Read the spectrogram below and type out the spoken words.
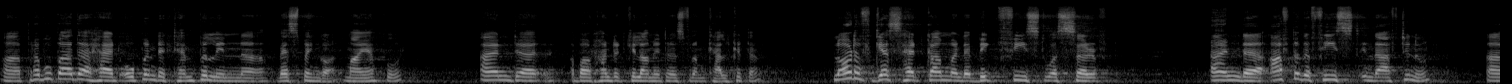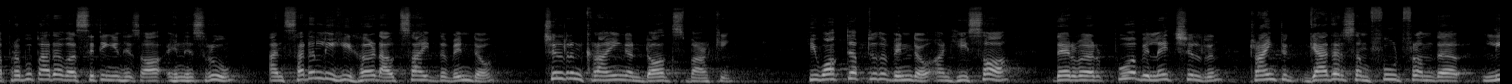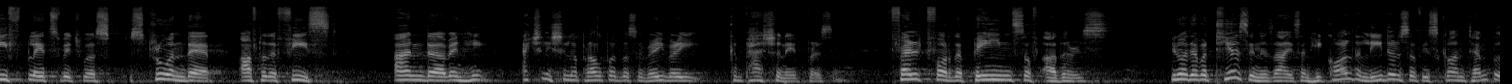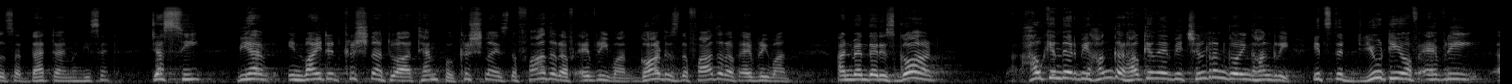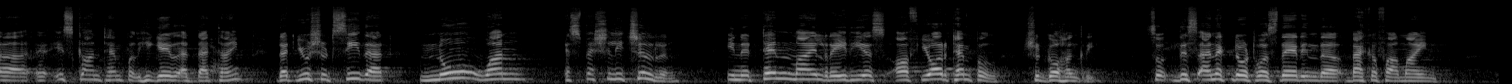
Uh, Prabhupada had opened a temple in uh, West Bengal, Mayapur, and uh, about 100 kilometers from Calcutta. A lot of guests had come and a big feast was served. And uh, after the feast in the afternoon, uh, Prabhupada was sitting in his, o- in his room, and suddenly he heard outside the window children crying and dogs barking. He walked up to the window and he saw there were poor village children trying to gather some food from the leaf plates which were strewn there after the feast. And uh, when he, actually, Srila Prabhupada was a very, very compassionate person, felt for the pains of others. You know, there were tears in his eyes, and he called the leaders of ISKCON temples at that time and he said, Just see, we have invited Krishna to our temple. Krishna is the father of everyone, God is the father of everyone. And when there is God, how can there be hunger? How can there be children going hungry? It's the duty of every uh, ISKCON temple he gave at that time that you should see that no one, especially children, in a 10 mile radius of your temple should go hungry. So this anecdote was there in the back of our mind.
